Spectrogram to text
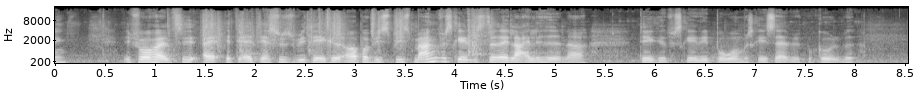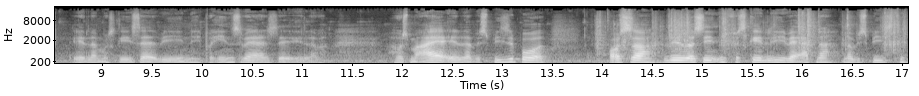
ikke? I forhold til, at, at jeg synes, vi dækkede op, og vi spiste mange forskellige steder i lejligheden, og dækkede forskellige borde, måske sad vi på gulvet, eller måske sad vi inde på hendes værelse, eller hos mig, eller ved spisebordet, og så levede os ind i forskellige verdener, når vi spiste,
